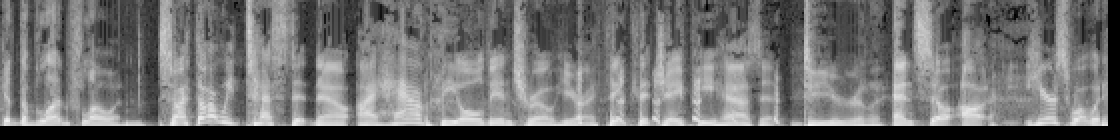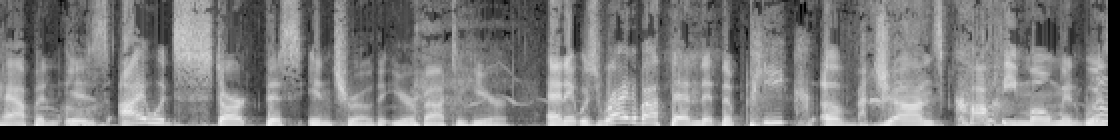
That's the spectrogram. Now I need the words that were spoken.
get the blood flowing. so I thought we'd test it. Now I have the old intro here. I think that JP has it. Do you really? And so uh, here's what would happen: is I would start this intro that you're about to hear. And it was right about then that the peak of Jon's coffee moment was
